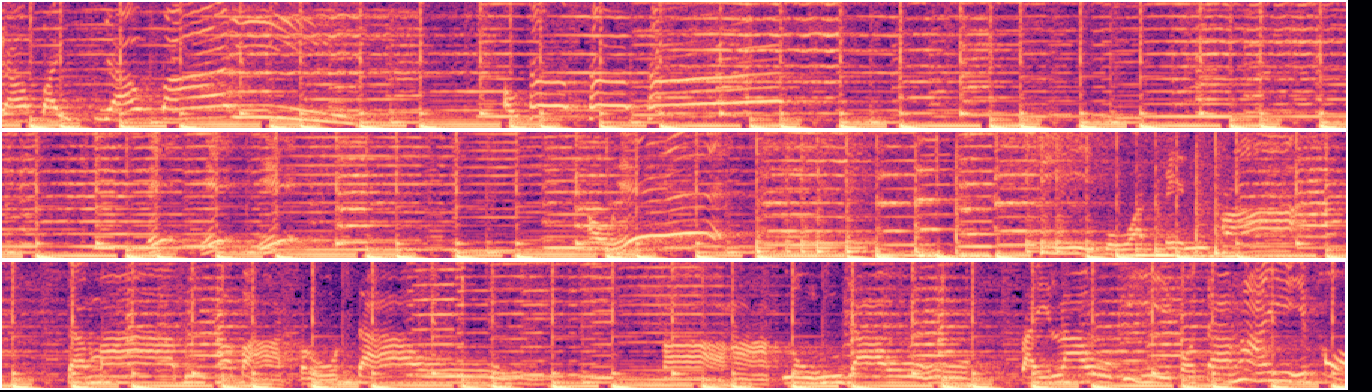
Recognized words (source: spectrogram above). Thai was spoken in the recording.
ยาวไปยาวไป ยาวไป เอาเถิดเถิดเถิดเฮ้เฮ้เฮ้เอาเฮ้ที่บวชเป็นพระจะมาบิณฑบาตโปรดเจ้าถ้าหากหนุ่งยาว ใส่เหล้าพี่ก็จะให้พอ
